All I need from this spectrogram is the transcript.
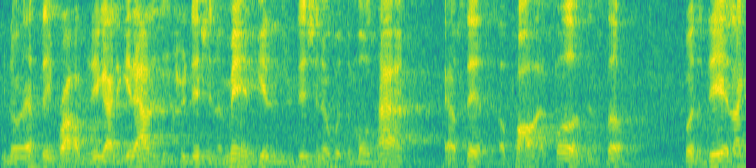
You know, that's their problem. They got to get out of the tradition of men, get in the tradition of what the Most High have set apart for us and stuff. For the dead, like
